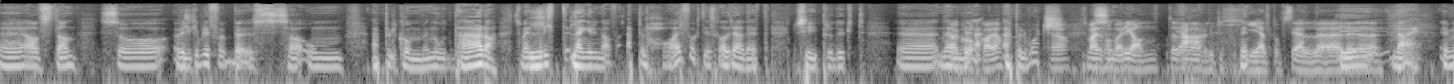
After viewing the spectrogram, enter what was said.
uh, avstand. Så jeg vil ikke bli forbausa om Apple kommer med noe der da, som er litt lenger unna. Apple har faktisk allerede et Qi-produkt, Uh, nemlig klokka, ja. Apple Watch. Ja, som er en sånn variant. Den Ja. er vel ikke Men- helt offisiell? I, nei, men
